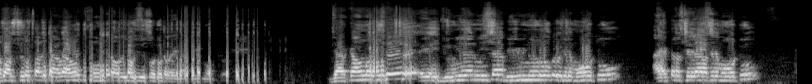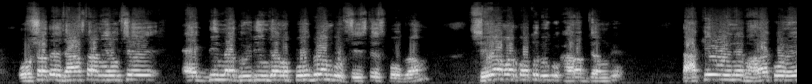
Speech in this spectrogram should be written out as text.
অসুস্থতার কারণে ফোনটা ইউজ করতে পারি না যার হচ্ছে, এই জুনিয়র মিশা, বিভিন্ন লোক যে মোটু, একটা ছেলে আছে মোটু। ওর সাথে জাস্ট আমি হচ্ছে একদিন না দুই দিন যেন প্রোগ্রাম করছি স্টেজ প্রোগ্রাম সে আমার কতটুকু খারাপ জানবে? তাকেও এনে ভাড়া করে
